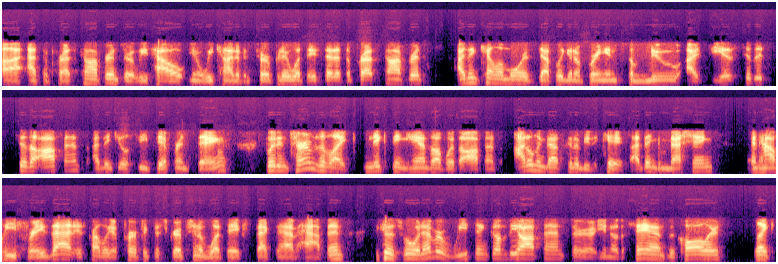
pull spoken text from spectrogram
uh, at the press conference, or at least how you know we kind of interpreted what they said at the press conference. I think Kellen Moore is definitely going to bring in some new ideas to the to the offense. I think you'll see different things. But in terms of like Nick being hands off with offense, I don't think that's going to be the case. I think meshing and how he phrased that is probably a perfect description of what they expect to have happen. Because for whatever we think of the offense, or you know the fans, the callers, like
